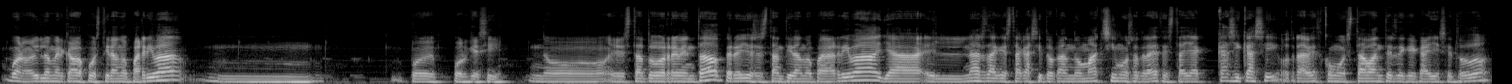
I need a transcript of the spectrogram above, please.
bueno, hoy los mercados pues tirando para arriba. Mm, pues porque sí, no está todo reventado, pero ellos están tirando para arriba. Ya el Nasdaq está casi tocando máximos otra vez, está ya casi casi otra vez como estaba antes de que cayese todo.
